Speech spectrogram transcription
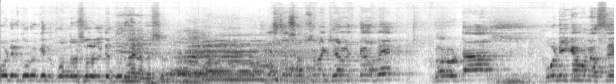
বডির গরু কিন্তু পনেরো ষোলো লিটার দুধ হয় না দর্শক। সবসময় খেয়াল রাখতে হবে গরুটা বডি কেমন আছে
